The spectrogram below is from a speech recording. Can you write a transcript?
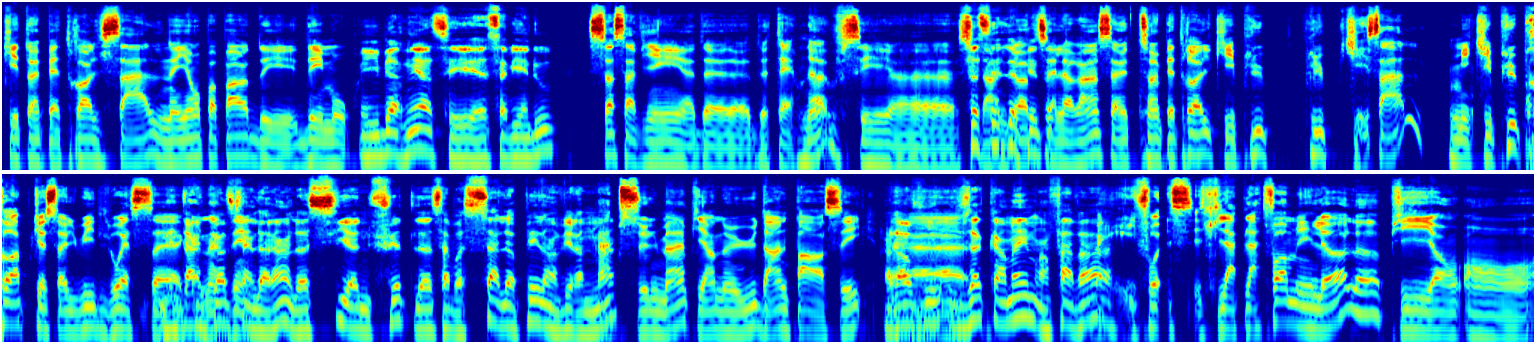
qui est un pétrole sale. N'ayons pas peur des, des mots. Et Hibernia, c'est, ça vient d'où? Ça, ça vient de, de Terre-Neuve. C'est, euh, dans le Saint-Laurent. C'est un, pétrole qui est plus plus qui est sale, mais qui est plus propre que celui de l'Ouest euh, canadien. Dans le cas de Saint-Laurent, là, s'il y a une fuite, là, ça va saloper l'environnement. Absolument, puis il y en a eu dans le passé. Alors vous, vous, êtes quand même en faveur. Ben, il faut la plateforme est là, là, puis on, on,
